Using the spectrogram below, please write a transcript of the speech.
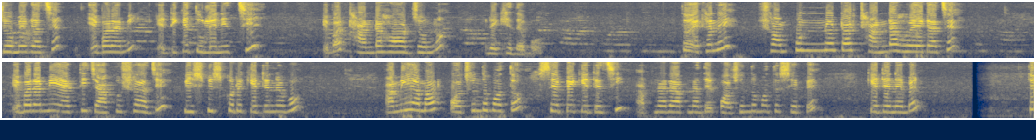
জমে গেছে। এবার আমি এটিকে তুলে নিচ্ছি। এবার ঠান্ডা হওয়ার জন্য রেখে দেব। তো এখানে সম্পূর্ণটা ঠান্ডা হয়ে গেছে। এবার আমি একটি চাকুর সাহায্যে পিস পিস করে কেটে নেব। আমি আমার পছন্দ মতো শেপে কেটেছি। আপনারা আপনাদের পছন্দ মতো শেপে কেটে নেবেন। তো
